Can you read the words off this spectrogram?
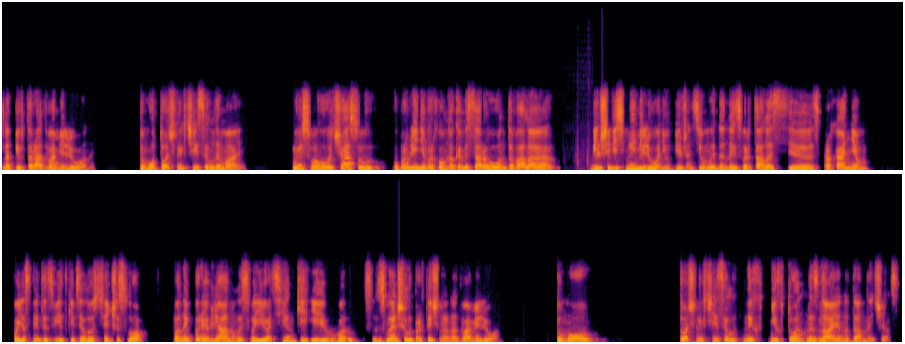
на півтора-два мільйони. Тому точних чисел немає. Ми свого часу управління Верховного комісара ООН давало більше 8 мільйонів біженців. Ми до них зверталися з проханням пояснити, звідки взялося це число. Вони переглянули свої оцінки і зменшили практично на 2 мільйони. Тому точних чисел ніх, ніхто не знає на даний час.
